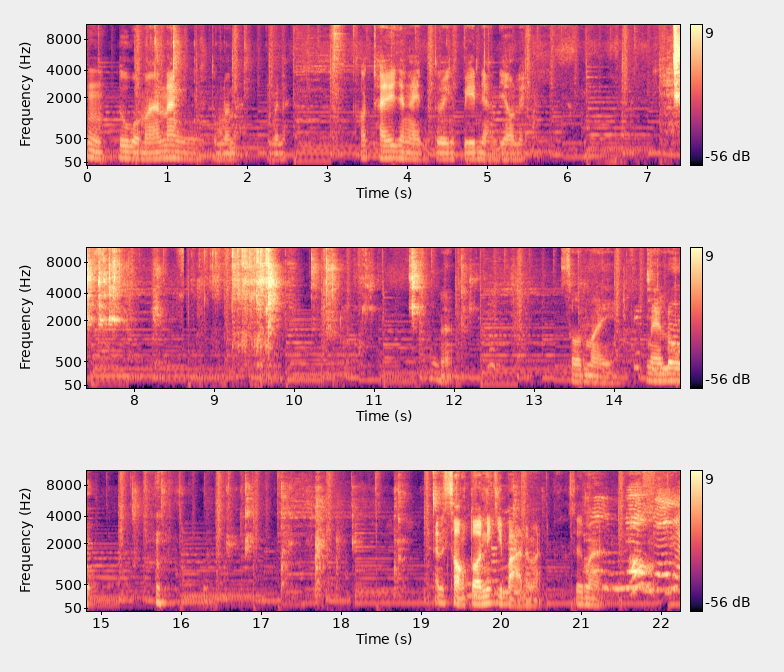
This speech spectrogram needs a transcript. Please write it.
อืมดูบอมานั่งตรงนั้นนะเห็นไหมนะเขาใช้ยังไงตัวเองปีนอย่างเดียวเลยนะโซนใหม่ แม่ลูก อันนี้สองตัวนี้กี่บาทอะมะซื้อมา โอ้น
